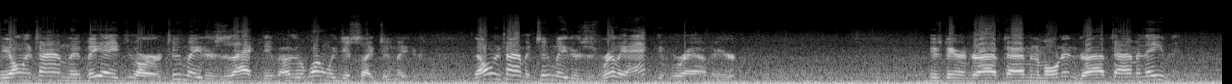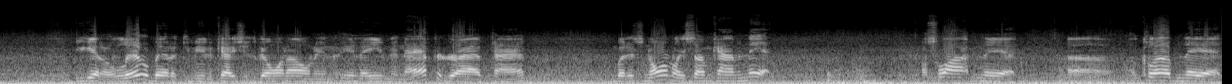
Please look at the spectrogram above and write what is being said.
the only time that VH or two meters is active, why don't we just say two meters? The only time that two meters is really active around here is during drive time in the morning, and drive time in the evening you get a little bit of communications going on in, in the evening after drive time, but it's normally some kind of net. A swap net, uh, a club net,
